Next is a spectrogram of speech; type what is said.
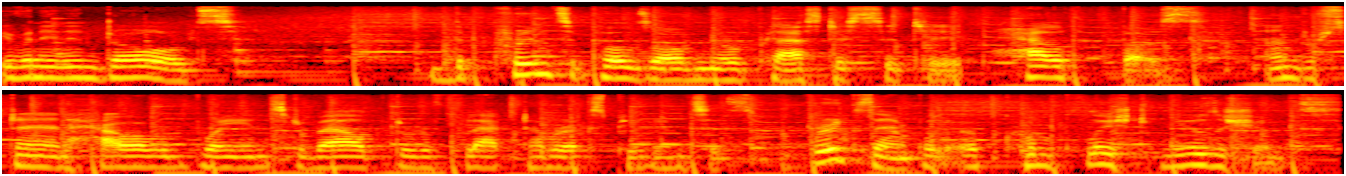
even in adults. The principles of neuroplasticity help us understand how our brains develop to reflect our experiences. For example, accomplished musicians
